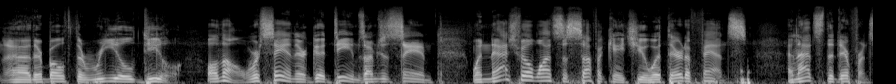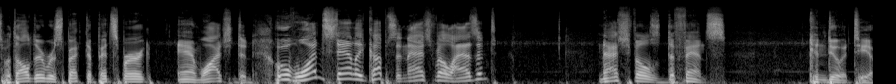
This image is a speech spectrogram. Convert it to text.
Uh, they're both the real deal. Well, no, we're saying they're good teams. I'm just saying when Nashville wants to suffocate you with their defense, and that's the difference. With all due respect to Pittsburgh and Washington, who've won Stanley Cups and Nashville hasn't, Nashville's defense can do it to you.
